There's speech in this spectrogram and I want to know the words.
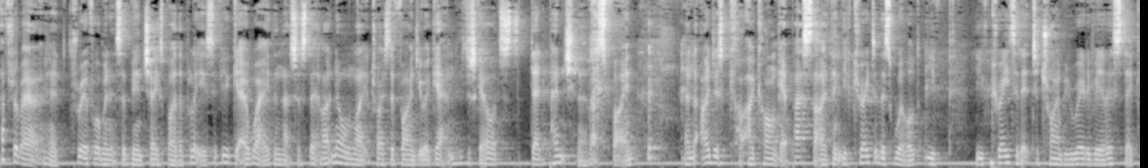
after about you know three or four minutes of being chased by the police, if you get away, then that's just it. Like no one like tries to find you again. You just go, oh, it's a dead pensioner. That's fine. and I just I can't get past that. I think you've created this world. You've you've created it to try and be really realistic.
